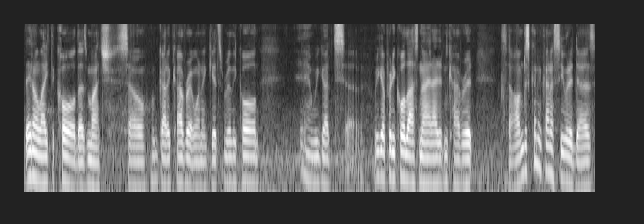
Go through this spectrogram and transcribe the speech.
they don't like the cold as much. So we've got to cover it when it gets really cold. And we got, uh, we got pretty cold last night. I didn't cover it. So I'm just going to kind of see what it does.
